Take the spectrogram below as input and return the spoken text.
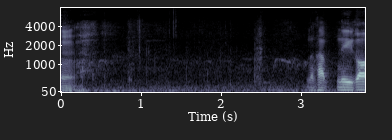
อืมนะครับ นี่ก็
